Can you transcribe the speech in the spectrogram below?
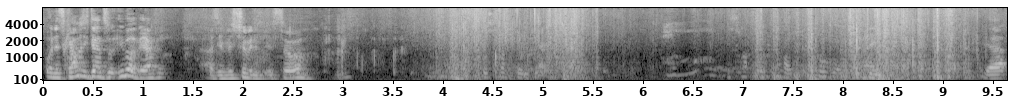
und das kann man sich dann so überwerfen. Also ihr wisst schon, wie das ist so. Ja.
